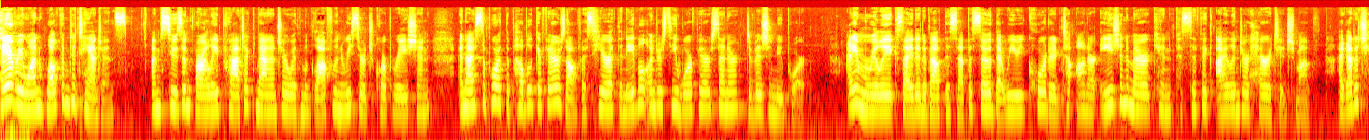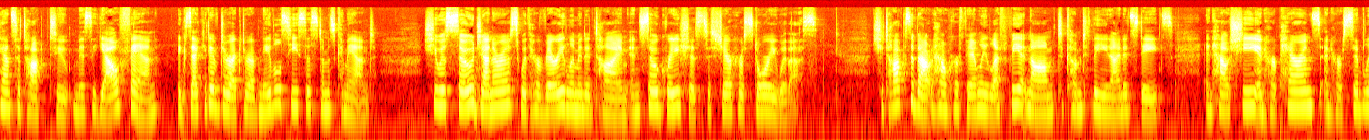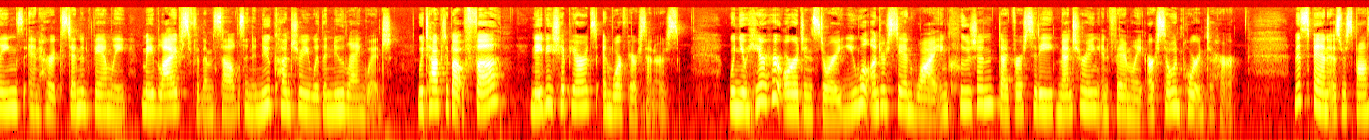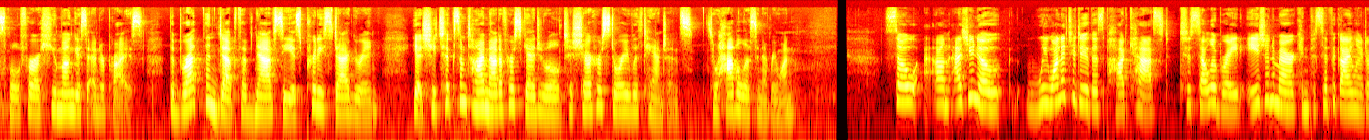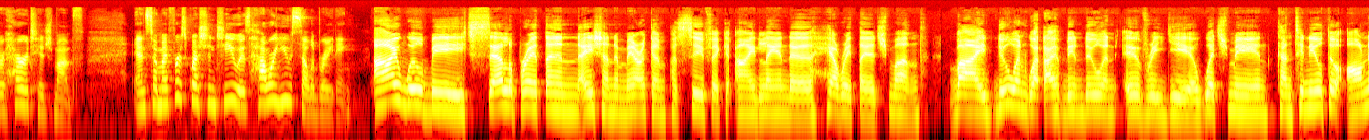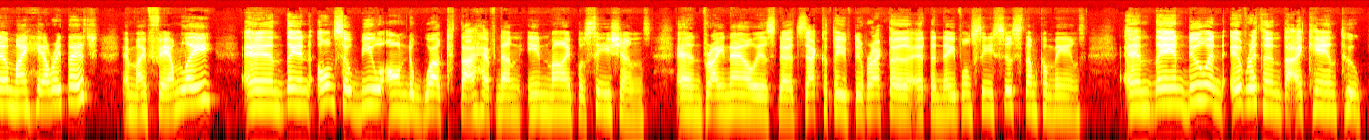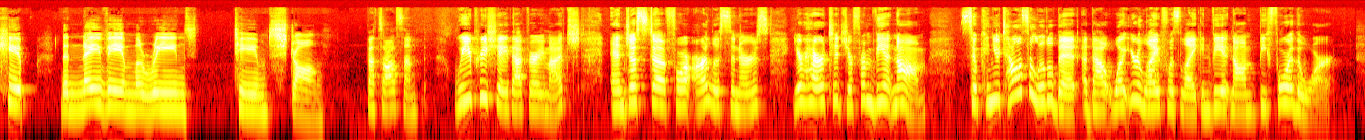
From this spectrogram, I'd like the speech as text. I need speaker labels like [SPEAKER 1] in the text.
[SPEAKER 1] Hey everyone, welcome to Tangents. I'm Susan Farley, Project Manager with McLaughlin Research Corporation, and I support the Public Affairs Office here at the Naval Undersea Warfare Center, Division Newport. I am really excited about this episode that we recorded to honor Asian American Pacific Islander Heritage Month. I got a chance to talk to Ms. Giao Phan, Executive Director of Naval Sea Systems Command. She was so generous with her very limited time and so gracious to share her story with us. She talks about how her family left Vietnam to come to the United States and how she and her parents and her siblings and her extended family made lives for themselves in a new country with a new language. We talked about pho, Navy shipyards, and warfare centers. When you hear her origin story, you will understand why inclusion, diversity, mentoring, and family are so important to her. Ms. Phan is responsible for a humongous enterprise. The breadth and depth of NAVSEA is pretty staggering, yet she took some time out of her schedule to share her story with Tangents. So have a listen, everyone. So, um, as you know, we wanted to do this podcast to celebrate Asian American Pacific Islander Heritage Month. And so, my first question to you is How are you celebrating?
[SPEAKER 2] I will be celebrating Asian American Pacific Islander Heritage Month by doing what I've been doing every year, which means continue to honor my heritage and my family, and then also build on the work that I have done in my positions. And right now is the executive director at the Naval Sea System Command. And then doing everything that I can to keep the Navy and Marines team strong.
[SPEAKER 1] That's awesome. We appreciate that very much. And just uh, for our listeners, your heritage, you're from Vietnam. So, can you tell us a little bit about what your life was like in Vietnam before the war?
